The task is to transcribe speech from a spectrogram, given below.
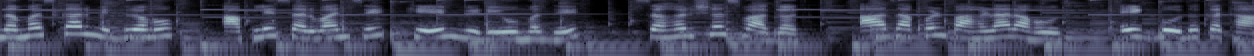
नमस्कार मित्र हो आपले सर्वांचे केएम व्हिडिओमध्ये सहर्ष स्वागत. आज आपण पाहणार आहोत एक बोधकथा.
